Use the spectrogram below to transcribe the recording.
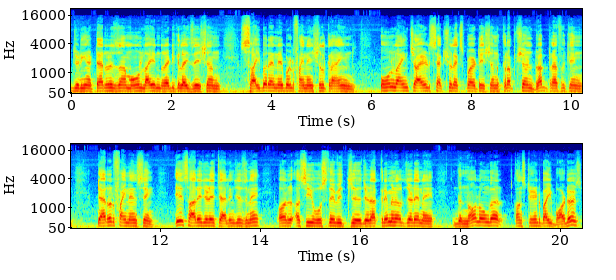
ਜਿਹੜੀਆਂ terrorism online radicalisation cyber enabled financial crimes online child sexual exploitation corruption drug trafficking terror financing ਇਹ ਸਾਰੇ ਜਿਹੜੇ ਚੈਲੰਜਸ ਨੇ। ਔਰ ਅਸੀਂ ਉਸ ਦੇ ਵਿੱਚ ਜਿਹੜਾ ਕ੍ਰਿਮੀਨਲ ਜਿਹੜੇ ਨੇ the no longer constrained by borders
